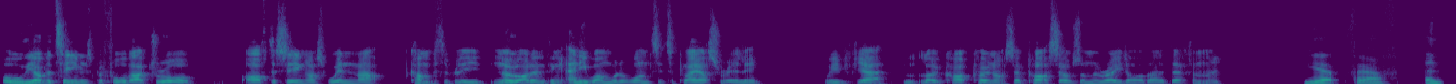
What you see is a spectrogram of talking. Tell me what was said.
all the other teams before that draw, after seeing us win that comfortably, no, I don't think anyone would have wanted to play us really. We've yeah, like Konark said, put ourselves on the radar there definitely. Yeah, fair enough. And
